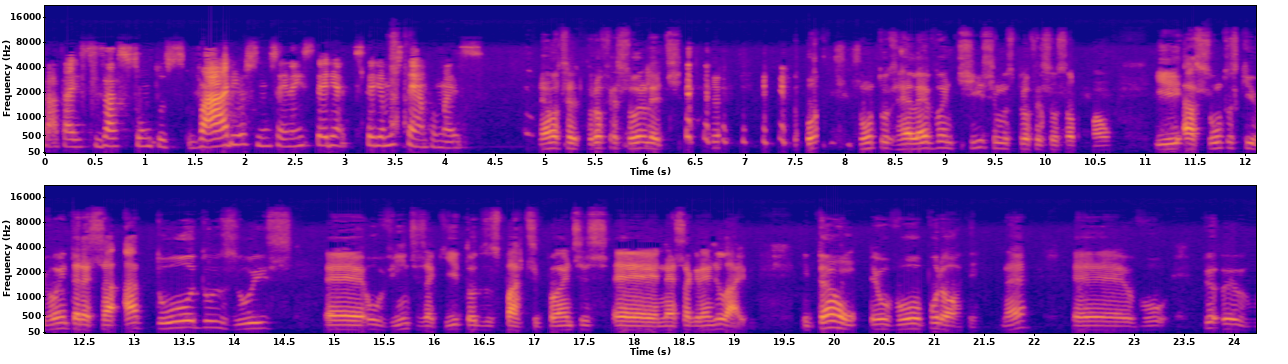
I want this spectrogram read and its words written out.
tratar esses assuntos vários, não sei nem se, teria, se teríamos tempo, mas. Não, você, professora Letícia, assuntos relevantíssimos, professor Salomão, e assuntos que vão interessar a todos os é, ouvintes aqui, todos os participantes é, nessa grande live. Então, eu vou por ordem, né? É, eu vou. Eu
